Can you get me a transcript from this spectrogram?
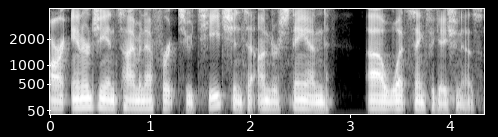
our energy and time and effort to teach and to understand uh, what sanctification is.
